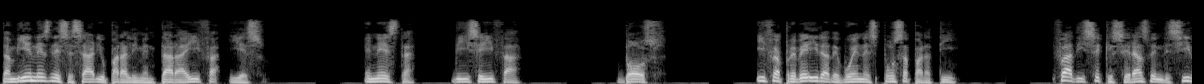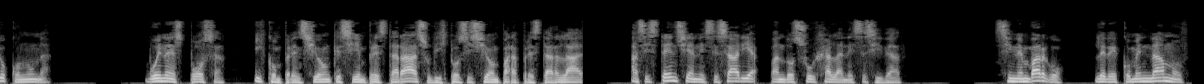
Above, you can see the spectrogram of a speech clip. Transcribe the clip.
También es necesario para alimentar a Ifa y eso. En esta, dice Ifa. 2. Ifa prevé ira de buena esposa para ti. Fa dice que serás bendecido con una buena esposa, y comprensión que siempre estará a su disposición para prestar la asistencia necesaria cuando surja la necesidad. Sin embargo, le recomendamos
